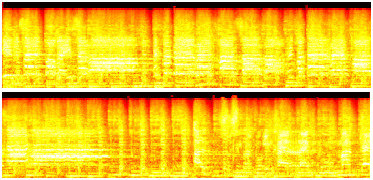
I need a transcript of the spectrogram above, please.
אם זה טוב ואם זה רע, אין כבר דרך חזרה, אין כבר דרך חזרה. על סוסים רקבו עם חרב ומקל,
